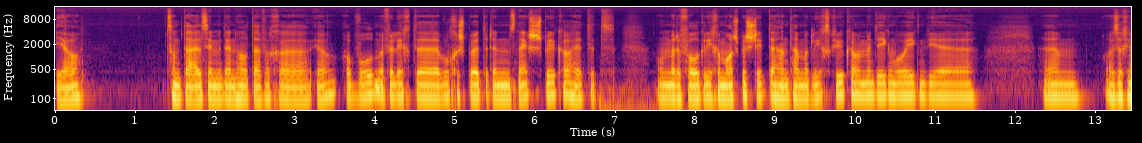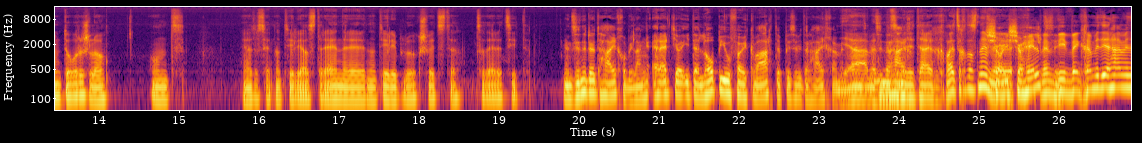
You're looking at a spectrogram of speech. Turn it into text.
ja, zum Teil sind wir dann halt einfach, äh, ja, obwohl wir vielleicht eine Woche später dann das nächste Spiel gehabt hätten und wir einen erfolgreichen Match bestritten haben, haben wir gleich das Gefühl gehabt, wir müssen irgendwo irgendwie äh, ähm, uns im Tor schlagen. Und ja, das hat natürlich als Trainer, er hat natürlich Blut geschwitzt äh, zu dieser Zeit. Wenn sind ihr dort heimgekommen? Wie lange? Er hat ja in der Lobby auf euch gewartet, bis ihr wieder heimkommt. Ja, Wann wenn sind wir ihr sind heim- nicht heim. Ich weiß doch das nicht Schon- mehr. ist schon hell wenn, wie, wenn kommen ihr heim, wenn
